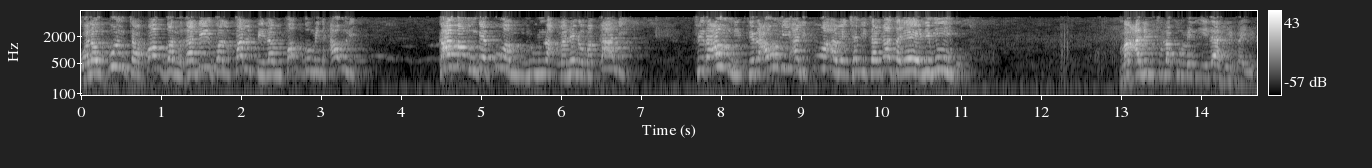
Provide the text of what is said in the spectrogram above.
walau kunta faddan ghalidha alqalbi lamfaddu min hawli, kama ungekuwa una maneno makali. Firauni, Firauni alikuwa amechajitangaza yeye ni Mungu. ma alimtu lakum min ilahi ghairi,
